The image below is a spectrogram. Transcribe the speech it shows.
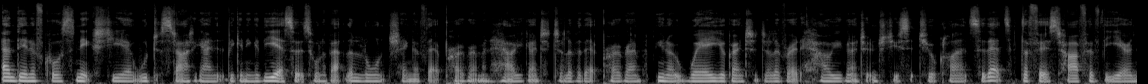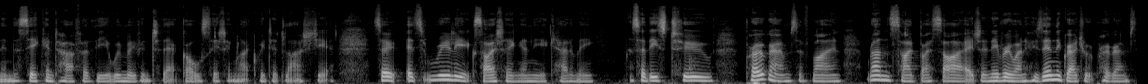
And then, of course, next year would start again at the beginning of the year. So it's all about the launching of that program and how you're going to deliver that program, you know, where you're going to deliver it, how you're going to introduce it to your clients. So that's the first half of the year. And then the second half of the year, we move into that goal setting like we did last year. So it's really exciting in the Academy so these two programs of mine run side by side, and everyone who's in the graduate programs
